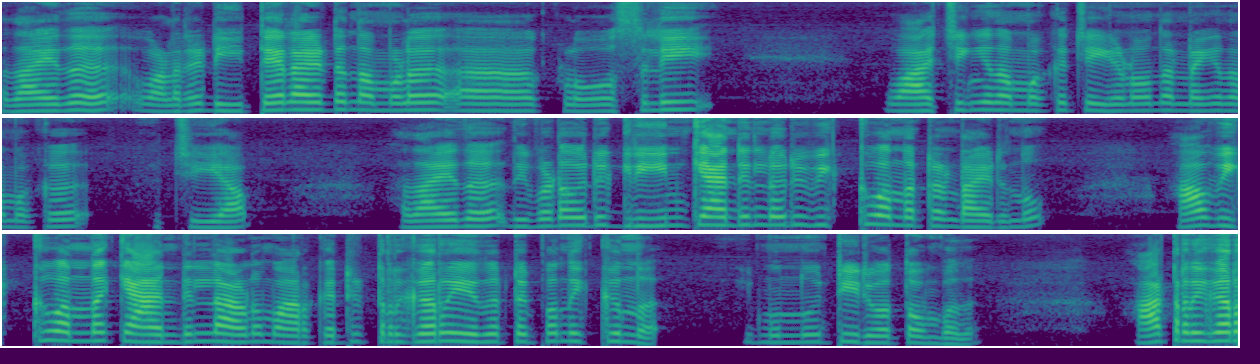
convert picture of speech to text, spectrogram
അതായത് വളരെ ഡീറ്റെയിൽ ആയിട്ട് നമ്മൾ ക്ലോസ്ലി വാച്ചിങ് നമുക്ക് ചെയ്യണമെന്നുണ്ടെങ്കിൽ നമുക്ക് ചെയ്യാം. അതായത് ഇവിടെ ഒരു ഗ്രീൻ ക്യാൻഡിലിൽ ഒരു വിക്ക് വന്നിട്ടുണ്ടായിരുന്നു. ആ വിക്ക് വന്ന ക്യാൻഡിലാണ് മാർക്കറ്റ് ട്രിഗർ ചെയ്തിട്ട് ഇപ്പോൾ നിൽക്കുന്നത് ഈ മുന്നൂറ്റി ഇരുപത്തൊമ്പത് ആ ട്രിഗർ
